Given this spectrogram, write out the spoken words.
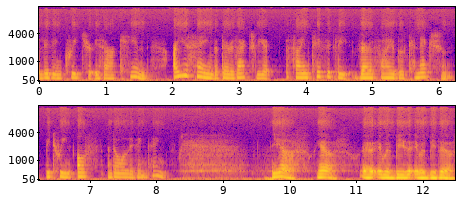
living creature is our kin, are you saying that there is actually a scientifically verifiable connection between us and all living things? Yes, yes. It would be it would be this,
